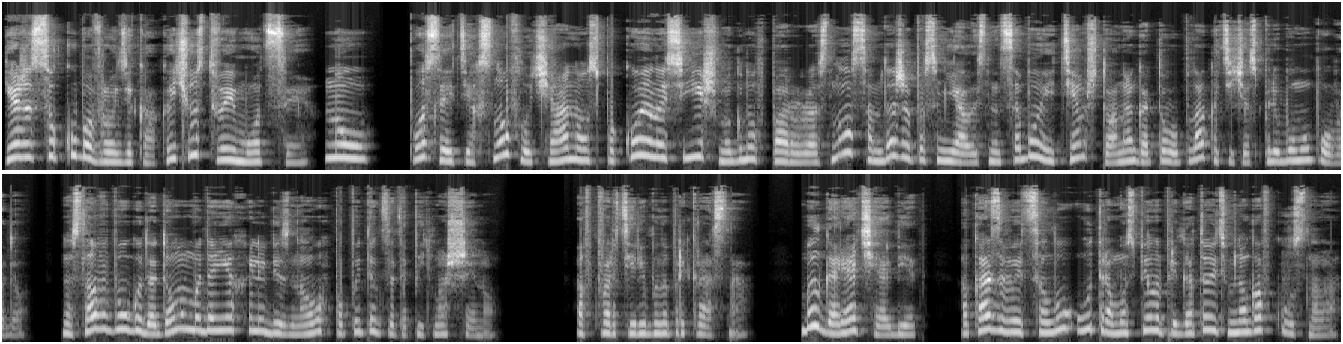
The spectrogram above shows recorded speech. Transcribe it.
Я же суккуба вроде как и чувствую эмоции. Ну, После этих слов Лучана успокоилась и, шмыгнув пару раз носом, даже посмеялась над собой и тем, что она готова плакать сейчас по любому поводу. Но, слава богу, до дома мы доехали без новых попыток затопить машину. А в квартире было прекрасно. Был горячий обед. Оказывается, Лу утром успела приготовить много вкусного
